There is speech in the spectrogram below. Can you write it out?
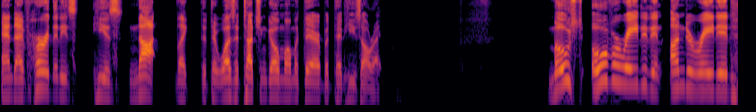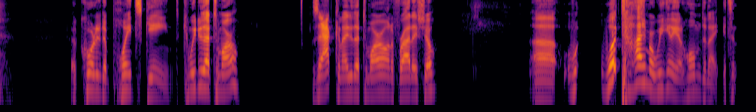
And I've heard that he's he is not like that there was a touch and go moment there, but that he's all right. Most overrated and underrated according to points gained. Can we do that tomorrow? Zach, can I do that tomorrow on a Friday show? Uh, wh- what time are we going to get home tonight? It's an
